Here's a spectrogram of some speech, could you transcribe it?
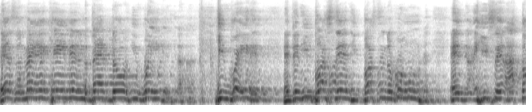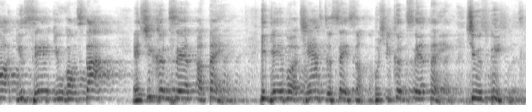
As the man came in in the back door, he waited. He waited, and then he bust in. He bust in the room, and he said, I thought you said you were going to stop. And she couldn't say a thing. He gave her a chance to say something, but she couldn't say a thing. She was speechless.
